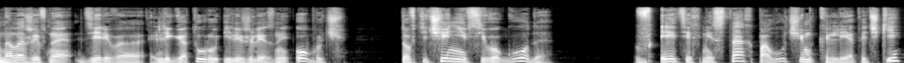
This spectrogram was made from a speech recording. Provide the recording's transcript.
наложив на дерево лигатуру или железный обруч, то в течение всего года в этих местах получим клеточки,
